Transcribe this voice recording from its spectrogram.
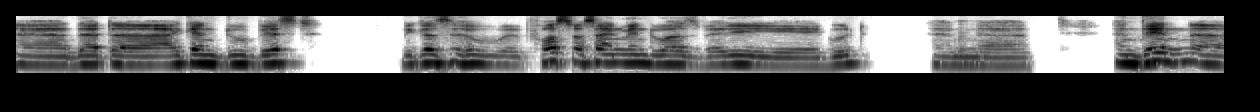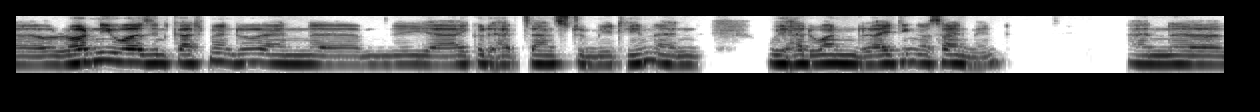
uh, that uh, i can do best because uh, first assignment was very good. And uh, and then uh, rodney was in kathmandu and um, yeah i could have chance to meet him. And we had one writing assignment and uh,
